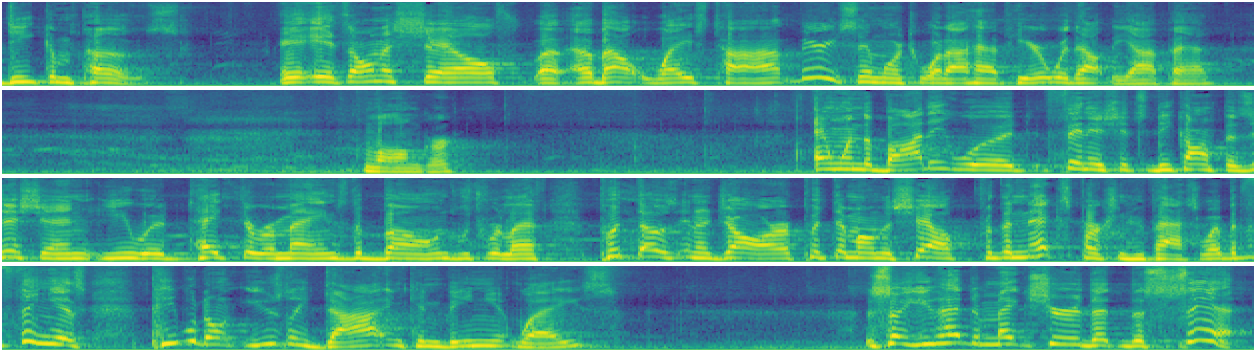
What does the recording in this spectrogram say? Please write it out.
decompose. It, it's on a shelf uh, about waist high, very similar to what I have here without the iPad. Longer. And when the body would finish its decomposition, you would take the remains, the bones which were left, put those in a jar, put them on the shelf for the next person who passed away. But the thing is, people don't usually die in convenient ways. So you had to make sure that the scent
